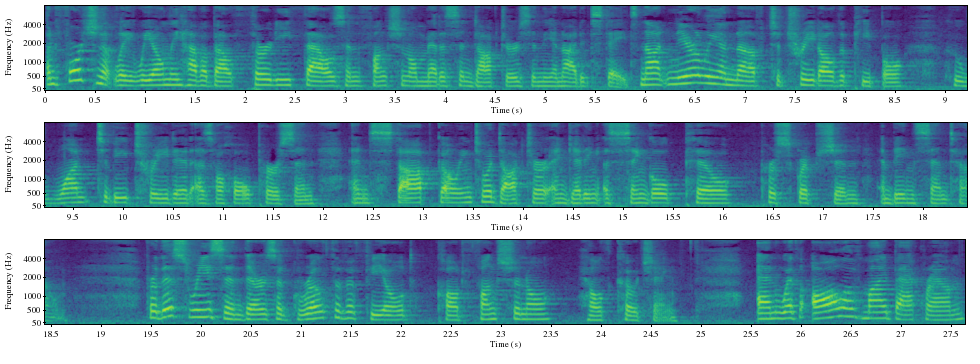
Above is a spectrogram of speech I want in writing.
Unfortunately, we only have about 30,000 functional medicine doctors in the United States, not nearly enough to treat all the people who want to be treated as a whole person and stop going to a doctor and getting a single pill prescription and being sent home. For this reason, there is a growth of a field called functional health coaching. And with all of my background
